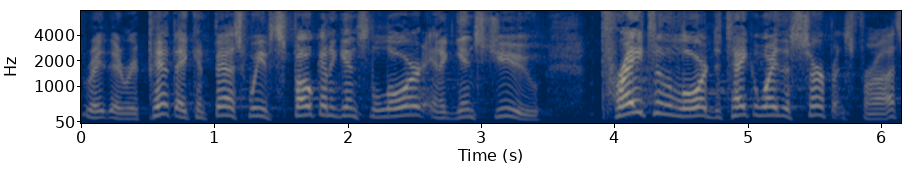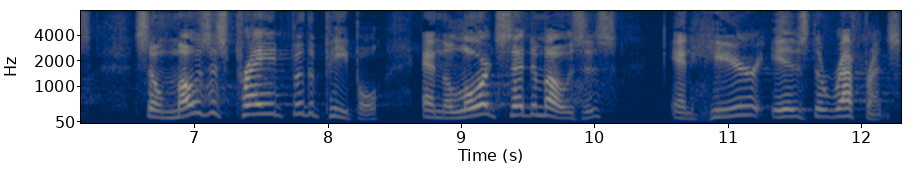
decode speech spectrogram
they repent, they confess, We've spoken against the Lord and against you. Pray to the Lord to take away the serpents from us. So Moses prayed for the people, and the Lord said to Moses, and here is the reference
